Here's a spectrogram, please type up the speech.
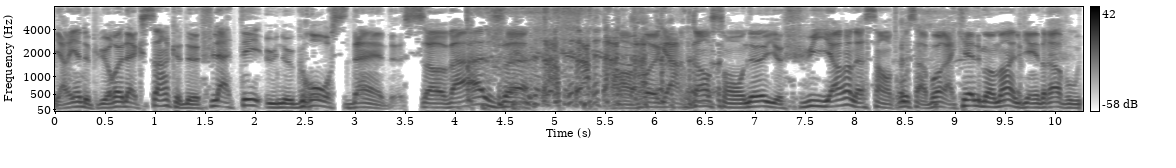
il n'y a rien de plus relaxant que de flatter une grosse dinde sauvage en regardant son œil fuyant, là, sans trop savoir à quel moment elle viendra vous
